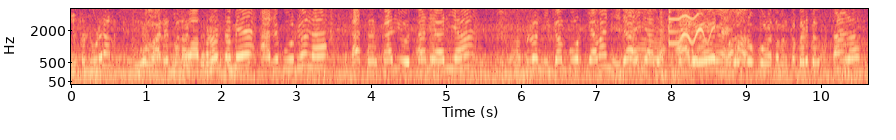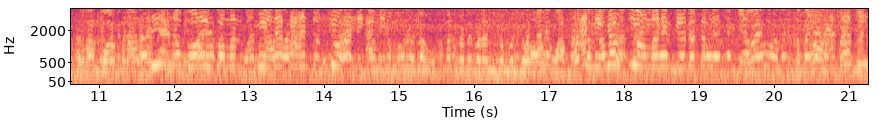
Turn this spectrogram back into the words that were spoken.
હેતર જોડ્યા ને માટે જ બનાવી તમે આરે રહ્યો ને આ સરકારી યોજના ને હા. પેલો નિગમ બોર કહેવાય ને ઈરા અહીં અરે અરે નિગમનો બોર તમને ખબર પેલ? આમાં બોટ મારે? બોર તો મન મીના પાન તો ચો હા આ નિગમ બોર એટલે હું? અમારું ખબર પડે નિગમબોર બોર આવે. તને વાપરો તો નિગમ ચીઓ મને કહો તો તમે. એટલે કહેવાય હું અમને ખબર જ ના સર પણ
